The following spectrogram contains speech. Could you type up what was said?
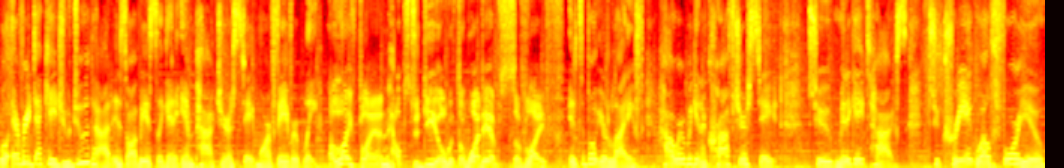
well, every decade you do that is obviously going to impact your estate more favorably. A life plan helps to deal with the what ifs of life. It's about your life. How are we going to craft your estate to mitigate tax, to create wealth for you,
